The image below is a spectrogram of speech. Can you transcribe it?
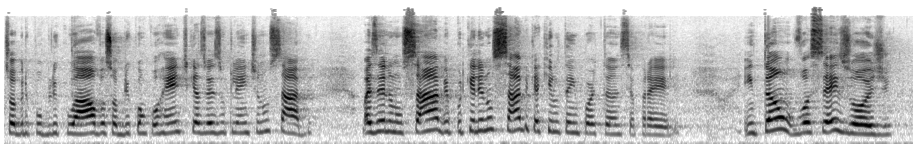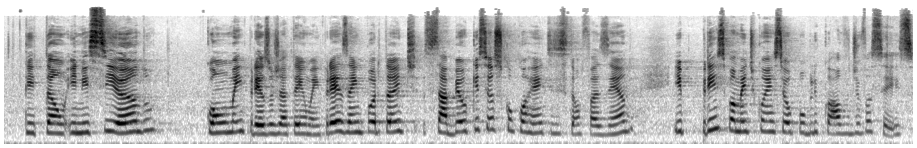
sobre público-alvo, sobre concorrente, que às vezes o cliente não sabe. Mas ele não sabe porque ele não sabe que aquilo tem importância para ele. Então, vocês hoje que estão iniciando com uma empresa ou já têm uma empresa, é importante saber o que seus concorrentes estão fazendo e principalmente conhecer o público-alvo de vocês.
